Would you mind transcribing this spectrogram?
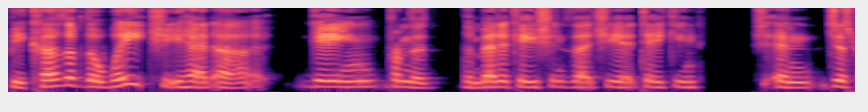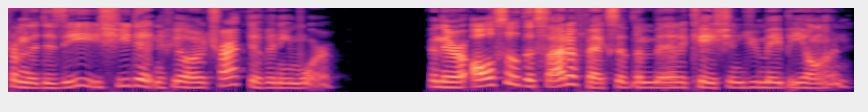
because of the weight she had uh, gained from the, the medications that she had taken and just from the disease, she didn't feel attractive anymore. And there are also the side effects of the medications you may be on.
